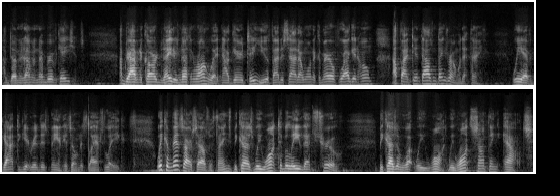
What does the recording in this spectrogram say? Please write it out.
I've done it on a number of occasions. I'm driving a car today. There's nothing wrong with it. And I'll guarantee you, if I decide I want a Camaro before I get home, I'll find 10,000 things wrong with that thing. We have got to get rid of this van. It's on its last leg. We convince ourselves of things because we want to believe that's true because of what we want. We want something else.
